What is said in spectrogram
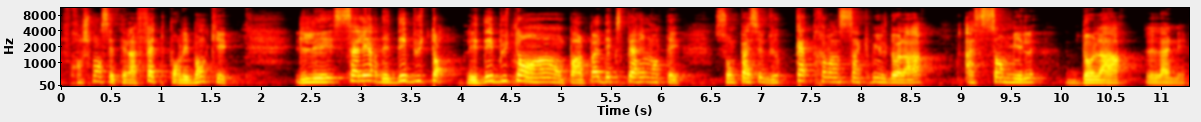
franchement, c'était la fête pour les banquiers. Les salaires des débutants, les débutants, hein, on parle pas d'expérimentés, sont passés de 85 000 dollars à 100 000 dollars l'année.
